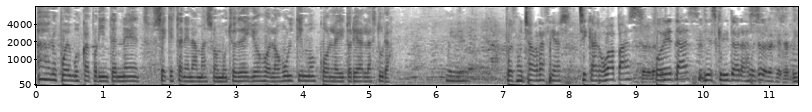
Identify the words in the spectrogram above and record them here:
Ah, los pueden buscar por internet. Sé que están en Amazon muchos de ellos, o los últimos con la editorial Lastura. Muy bien. Pues muchas gracias, chicas guapas, poetas y escritoras. Muchas gracias a ti.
